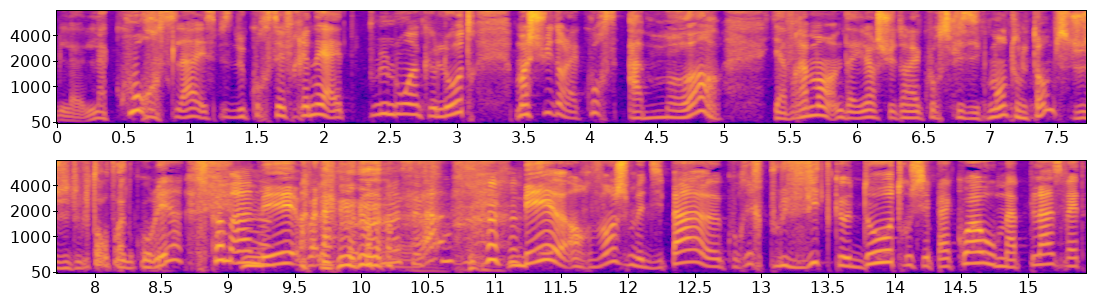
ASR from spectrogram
la- la course là, espèce de course effrénée à être plus loin que l'autre. Moi, je suis dans la course à mort. Il y a vraiment, d'ailleurs, je suis dans la course physiquement tout le temps, parce que je suis tout le temps en train de courir. Comme Anne. Mais voilà. Fou. Mais euh, en revanche, je me dis pas euh, courir plus vite que d'autres ou je sais pas quoi, où ma place va être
